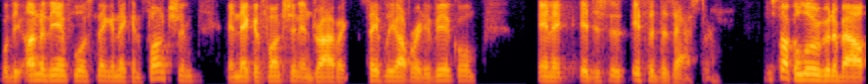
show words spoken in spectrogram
or the under the influence thinking they can function and they can function and drive a safely operated vehicle. And it, it just it's a disaster. Let's talk a little bit about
